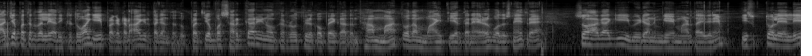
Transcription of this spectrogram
ರಾಜ್ಯ ಪತ್ರದಲ್ಲಿ ಅಧಿಕೃತವಾಗಿ ಪ್ರಕಟಣೆ ಆಗಿರ್ತಕ್ಕಂಥದ್ದು. ಪ್ರತಿಯೊಬ್ಬ ಸರ್ಕಾರಿ ನೌಕರರು ತಿಳ್ಕೋಬೇಕಾದಂತಹ ಮಹತ್ವದ ಮಾಹಿತಿ ಅಂತಲೇ ಹೇಳ್ಬೋದು ಸ್ನೇಹಿತರೆ. ಸೊ ಹಾಗಾಗಿ ಈ ವಿಡಿಯೋ ನಿಮಗೆ ಮಾಡ್ತಾ ಇದ್ದೀನಿ. ಈ ಸುತ್ತೋಲೆಯಲ್ಲಿ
